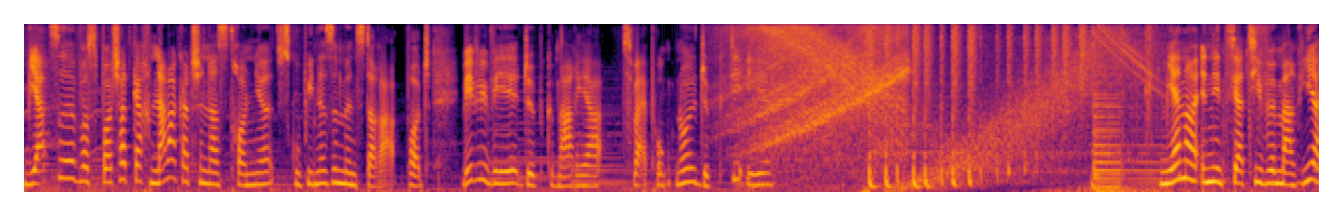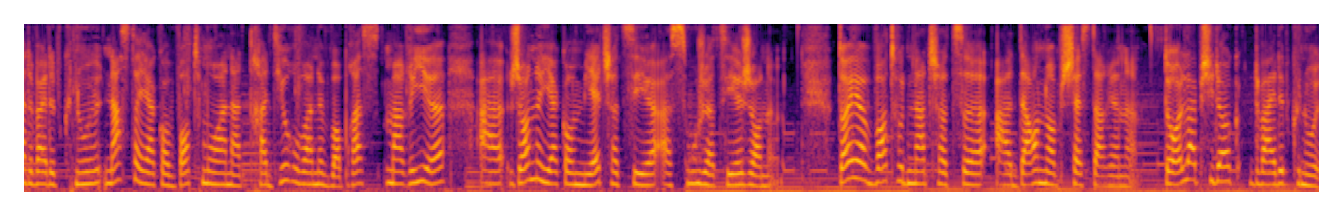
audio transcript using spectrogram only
Wiace w spočatkach namakacze na stronie skupiny z Münstera pod www.dybkmaria2.0.de. Miano inicjatywy Maria Dwajdeb Knul nasta jako wotmoa na tradirowany obraz Marie, a żony jako mielczacie a służacie żony. To je wothudnačace a dawno przestarjene. To lepšidok Dwajdeb Knul.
